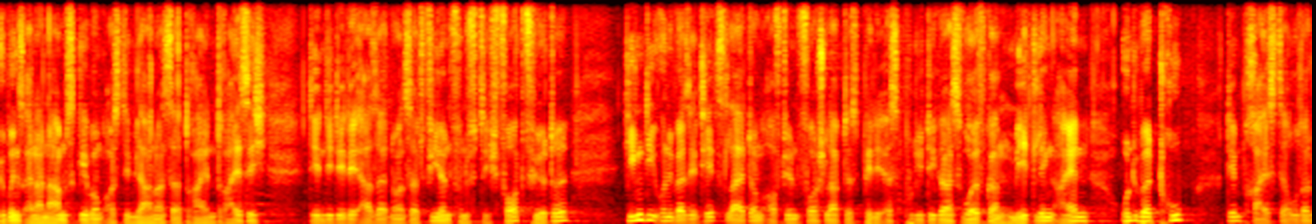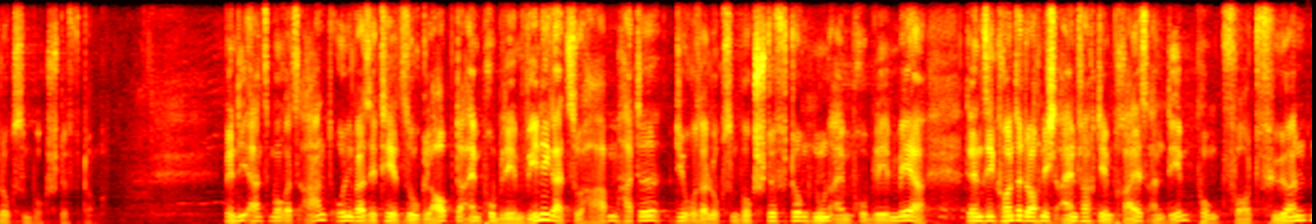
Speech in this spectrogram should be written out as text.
übrigens einer Namensgebung aus dem Jahr 1933, den die DDR seit 1954 fortführte, ging die Universitätsleitung auf den Vorschlag des PDS-Politikers Wolfgang Medling ein und übertrug den Preis der Rosa-Luxemburg-Stiftung. Wenn die Ernst-Moritz-Arndt-Universität so glaubte, ein Problem weniger zu haben, hatte die Rosa-Luxemburg-Stiftung nun ein Problem mehr. Denn sie konnte doch nicht einfach den Preis an dem Punkt fortführen,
